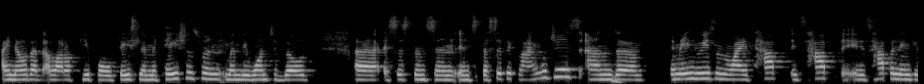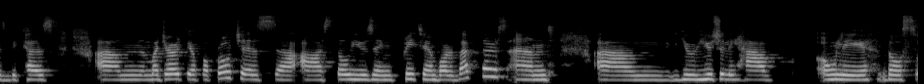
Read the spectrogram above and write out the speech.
I know that a lot of people face limitations when, when they want to build uh, assistants in, in specific languages, and hmm. um, the main reason why it hap- it's hap- is happening is because um, the majority of approaches uh, are still using pre-trained word vectors, and um, you usually have only those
